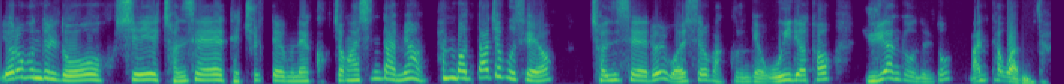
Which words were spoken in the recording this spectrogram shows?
여러분들도 혹시 전세 대출 때문에 걱정하신다면 한번 따져보세요. 전세를 월세로 바꾸는 게 오히려 더 유리한 경우들도 많다고 합니다.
